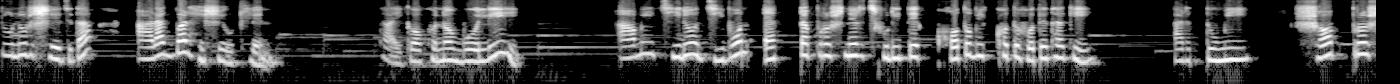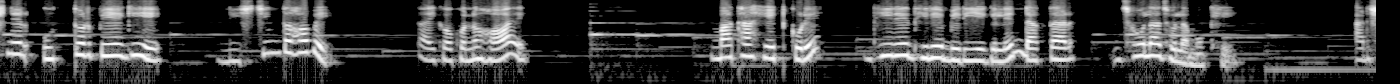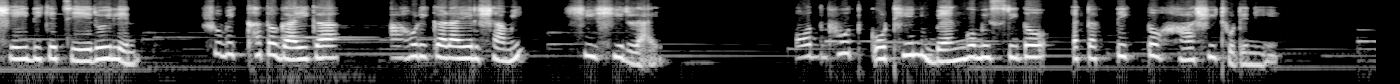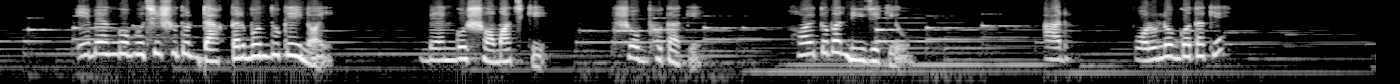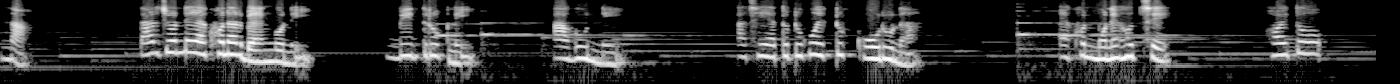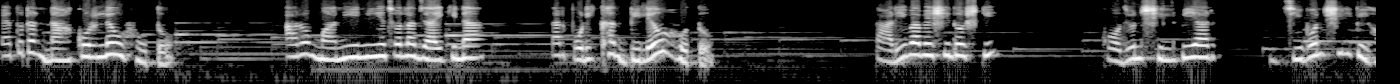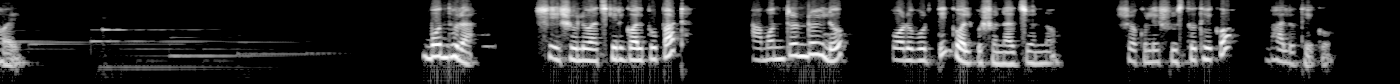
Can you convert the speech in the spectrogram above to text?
টুলুর সেজদা আর একবার হেসে উঠলেন। তাই কখনো বলি আমি চিরজীবন একটা প্রশ্নের ছুরিতে ক্ষতবিক্ষত হতে থাকি। আর তুমি সব প্রশ্নের উত্তর পেয়ে গিয়ে নিশ্চিন্ত হবে? তাই কখনো হয়? মাথা হেট করে ধীরে ধীরে বেরিয়ে গেলেন ডাক্তার ঝোলা ঝোলা মুখে। আর সেই দিকে চেয়ে রইলেন সুবিখ্যাত গায়িকা আহরিকা রায়ের স্বামী শিশির রায়। অদ্ভুত, কঠিন ব্যঙ্গ মিশ্রিত একটা তিক্ত হাসি ঠোঁটে নিয়ে। এ ব্যঙ্গ বুঝি শুধু ডাক্তার বন্ধুকেই নয়, ব্যঙ্গ সমাজকে, সভ্যতাকে, হয়তোবা নিজেকেও। আর পরলোকগতাকে? না, তার জন্যে এখন আর ব্যঙ্গ নেই, বিদ্রুপ নেই, আগুন নেই। আছে এতটুকু একটু করুণা। এখন মনে হচ্ছে হয়তো এতটা না করলেও হতো। আরও মানিয়ে নিয়ে চলা যায় কিনা তার পরীক্ষা দিলেও হতো। তারই বা বেশি দোষ কি? কজন শিল্পী আর জীবন শিল্পী হয়? বন্ধুরা, শেষ হলো আজকের গল্প পাঠ। আমন্ত্রণ রইল পরবর্তী গল্প শোনার জন্য। সকলে সুস্থ থেকো ভালো থেকো।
